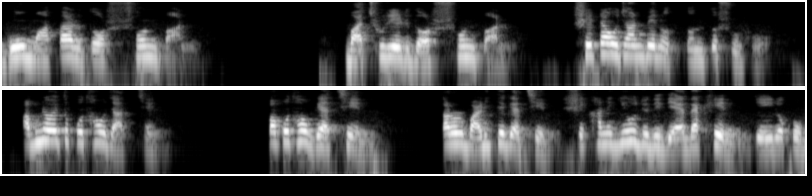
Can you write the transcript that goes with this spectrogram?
গো মাতার দর্শন পান, বাছুরের দর্শন পান, সেটাও জানবেন অত্যন্ত শুভ। আপনি হয়তো কোথাও যাচ্ছেন বা কোথাও গেছেন, কারোর বাড়িতে গেছেন, সেখানে গিয়েও যদি দেখেন যে এইরকম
